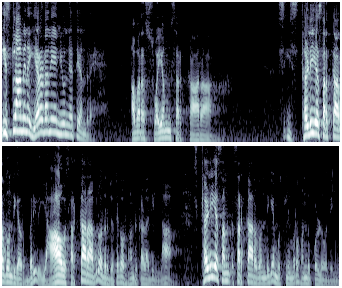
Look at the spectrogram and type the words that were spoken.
ಇಸ್ಲಾಮಿನ ಎರಡನೇ ನ್ಯೂನ್ಯತೆ ಅಂದರೆ ಅವರ ಸ್ವಯಂ ಸರ್ಕಾರ. ಸ್ಥಳೀಯ ಸರ್ಕಾರದೊಂದಿಗೆ ಅವರು ಬರೀ ಯಾವ ಸರ್ಕಾರ ಆದರೂ ಅದರ ಜೊತೆಗೆ ಅವರು ಹೊಂದಿಕೊಳ್ಳೋದಿಲ್ಲ. ಸ್ಥಳೀಯ ಸಂ, ಸರ್ಕಾರದೊಂದಿಗೆ ಮುಸ್ಲಿಮರು ಹೊಂದಿಕೊಳ್ಳೋದಿಲ್ಲ.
